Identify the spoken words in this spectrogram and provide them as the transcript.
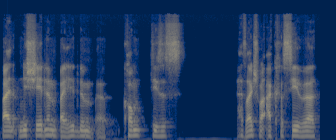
weil nicht jedem, bei jedem äh, kommt dieses, sag ich mal, aggressive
